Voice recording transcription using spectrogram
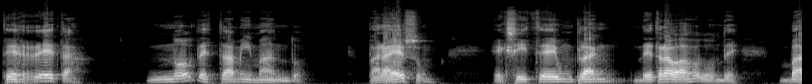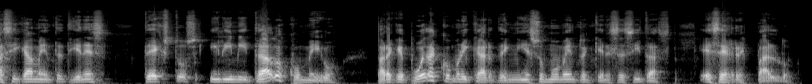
Te reta, no te está mimando. Para eso existe un plan de trabajo donde básicamente tienes textos ilimitados conmigo para que puedas comunicarte en esos momentos en que necesitas ese respaldo.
